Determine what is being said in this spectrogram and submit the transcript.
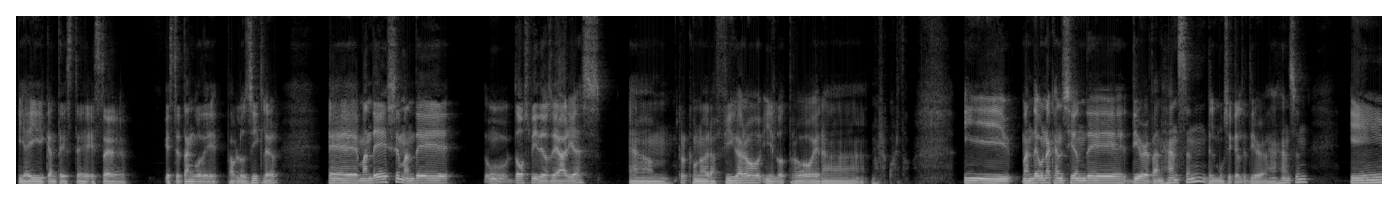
y ahí canté este, este, este tango de Pablo Ziegler. Eh, mandé ese, mandé uh, dos videos de arias. Um, creo que uno era Fígaro y el otro era... no recuerdo. Y mandé una canción de Dear Evan Hansen, del musical de Dear Evan Hansen. Y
